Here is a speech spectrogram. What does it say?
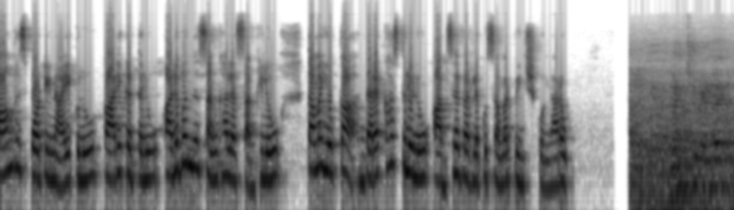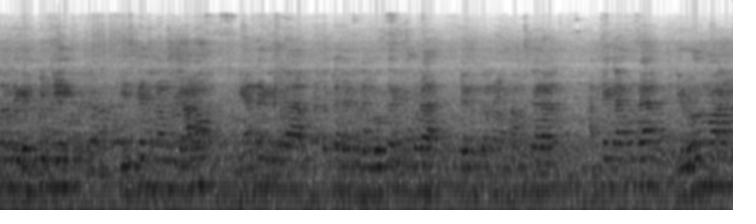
కాంగ్రెస్ పార్టీ నాయకులు కార్యకర్తలు అనుబంధ సంఘాల సభ్యులు తమ యొక్క దరఖాస్తులను అబ్జర్వర్లకు సమర్పించుకున్నారు. మంచి మెజారిటీతో గెలిపించి తీసుకెళ్ళినందుకు గాను మీ అందరికీ కూడా ప్రతి ఒక్క ప్రతి ఒక్కరికి కూడా జరుగుతున్న నమస్కారాలు అంతేకాకుండా ఈరోజు మనం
